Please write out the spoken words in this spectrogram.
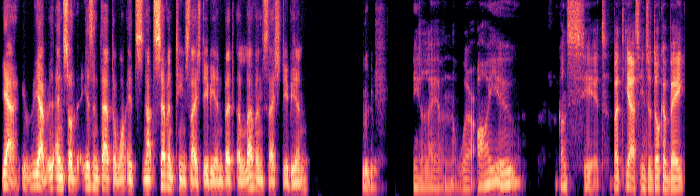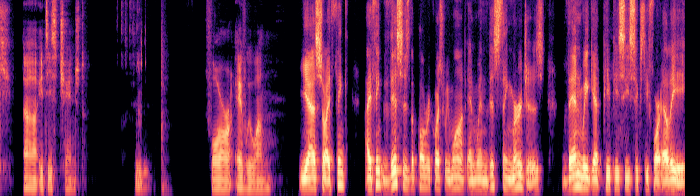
Yeah, yeah, and so isn't that the one, it's not seventeen slash Debian, but eleven slash Debian. Mhm. 11 where are you i can't see it but yes in the docker bake uh, it is changed Mhm. for everyone Yeah, so I think, I think this is the pull request we want, and when this thing merges, then we get PPC sixty-four LE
